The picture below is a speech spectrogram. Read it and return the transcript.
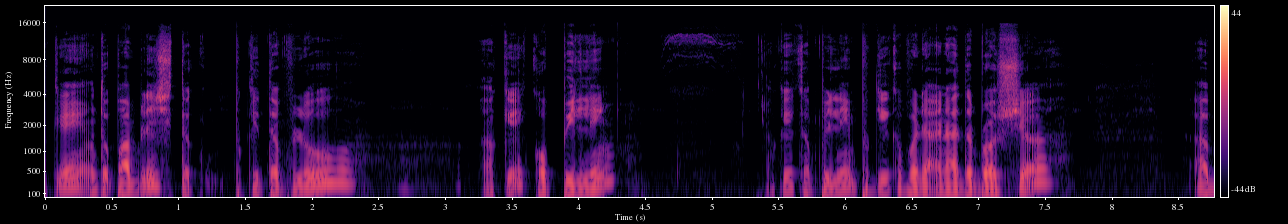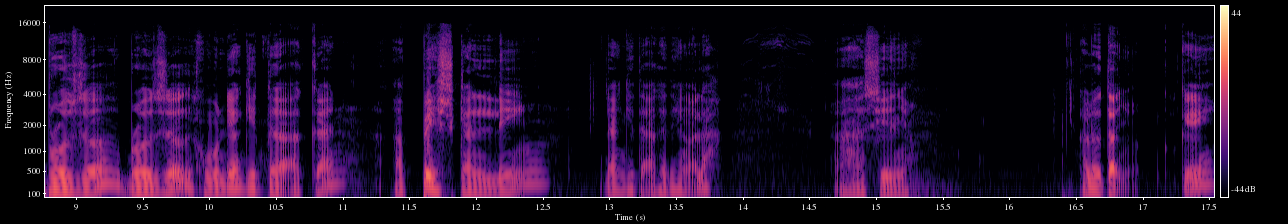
Okay, untuk publish kita, kita perlu okay, copy link. Okay, copy link pergi kepada another brochure. Uh, browser, browser kemudian kita akan uh, pastekan link dan kita akan tengoklah uh, hasilnya. Kalau tak okey.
